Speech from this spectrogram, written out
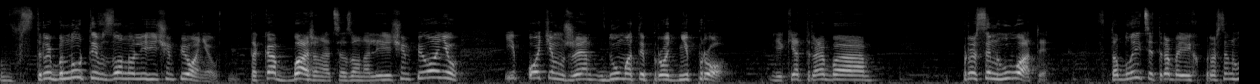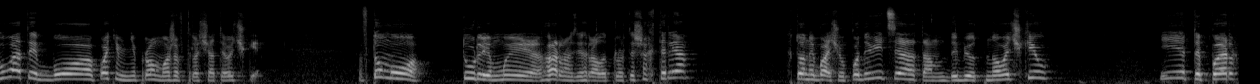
встрибнути в зону Ліги Чемпіонів. Така бажана ця зона Ліги Чемпіонів, і потім вже думати про Дніпро, яке треба пресингувати. В таблиці треба їх пресингувати, бо потім Дніпро може втрачати очки. В тому турі ми гарно зіграли проти Шахтаря. Хто не бачив, подивіться, там дебют новачків. І тепер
